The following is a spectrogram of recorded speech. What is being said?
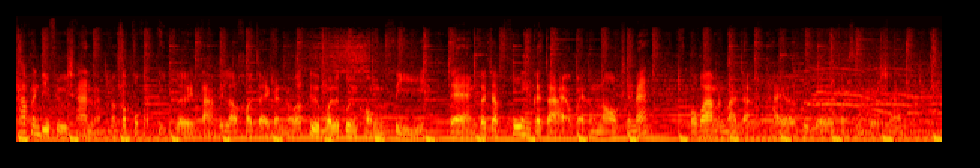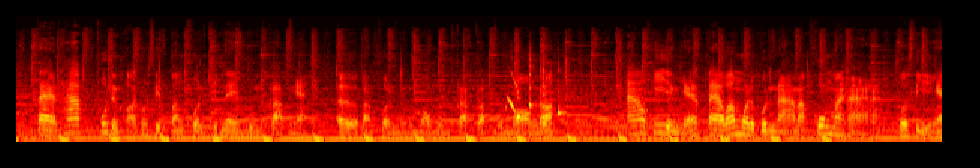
ถ้าเป็น diffusion อะมันก็ปกติเลยตามที่เราเข้าใจกันเนอะก็คือโมเลกุลของสีแดงก็จะพุ่งกระจายออกไปข้างนอกใช่ไหมเพราะว่ามันมาจาก higher to lower concentration แต่ถ้าพูดถึงออสโมซิสบางคนคิดในมุมกลับไงเออบางคนมองมุมกลับกลับมุมมองเนาะอ้าวพี่อย่างเงี้ยแปลว่าโมเลกุลน้ำอะพุ่งมาหาตัวสีไง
